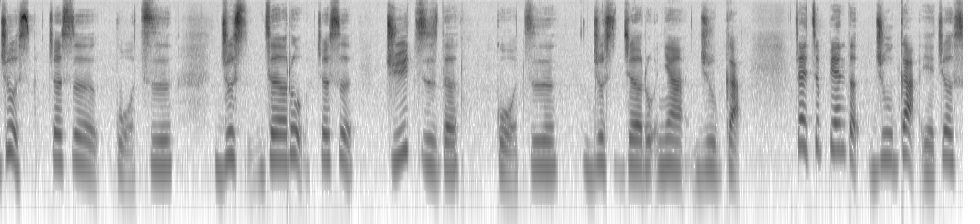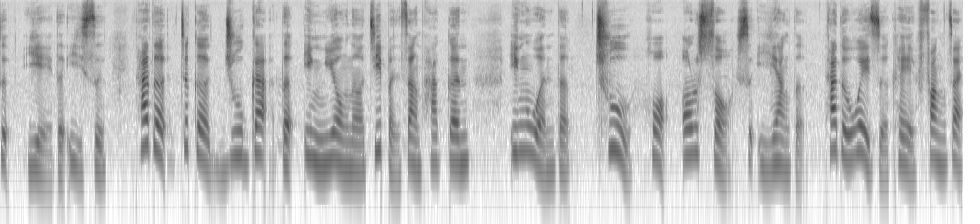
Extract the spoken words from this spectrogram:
Juice 就是果汁，juice jeruk 就是橘子的果汁，juice jeruk nya juga，在这边的 juga 也就是也的意思，它的这个 juga 的应用呢，基本上它跟英文的 to 或 also 是一样的，它的位置可以放在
